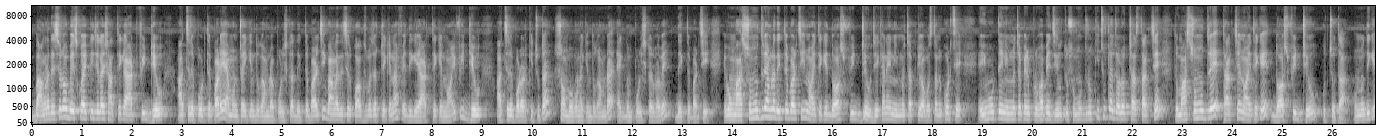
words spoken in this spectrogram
বাংলাদেশেরও বেশ কয়েকটি জেলায় সাত থেকে আট ফিট ঢেউ আছড়ে পড়তে পারে, এমনটাই কিন্তু আমরা পরিষ্কার দেখতে পারছি। বাংলাদেশের কক্সবাজার টেকেনাফ এদিকে আট থেকে নয় ফিট ঢেউ আছড়ে পড়ার কিছুটা সম্ভাবনা কিন্তু আমরা একদম পরিষ্কারভাবে দেখতে পারছি। এবং মাঝ সমুদ্রে আমরা দেখতে পারছি নয় থেকে দশ ফিট ঢেউ, যেখানে নিম্নচাপটি অবস্থান করছে। এই মুহূর্তে নিম্নচাপের প্রভাবে যেহেতু সমুদ্র কিছুটা জলোচ্ছ্বাস থাকছে, তো মাঝ সমুদ্রে থাকছে নয় থেকে দশ ফিট ঢেউ উচ্চতা। অন্যদিকে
